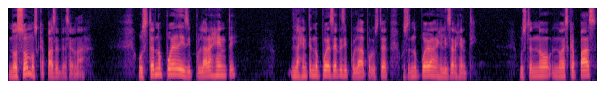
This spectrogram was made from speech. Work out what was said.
No somos capaces de hacer nada. Usted no puede disipular a gente. La gente no puede ser disipulada por usted. Usted no puede evangelizar gente. Usted no, no es capaz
